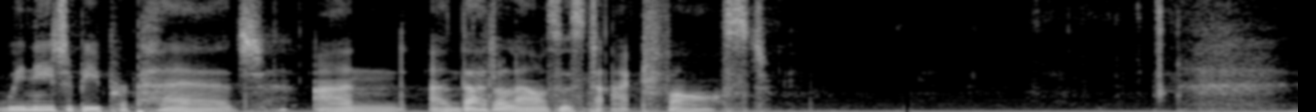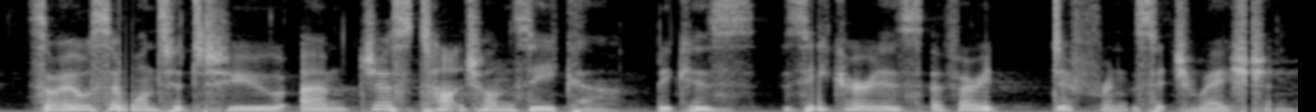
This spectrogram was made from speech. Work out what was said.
we need to be prepared, and, and that allows us to act fast. So I also wanted to um, just touch on Zika, because Zika is a very different situation.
